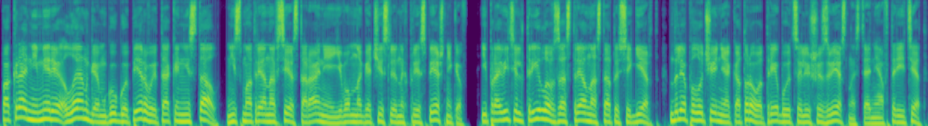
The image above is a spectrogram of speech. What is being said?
По крайней мере, Лэнгом Гугу I так и не стал, несмотря на все старания его многочисленных приспешников, и правитель Трилов застрял на статусе Герд, для получения которого требуется лишь известность, а не авторитет.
